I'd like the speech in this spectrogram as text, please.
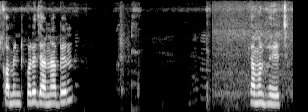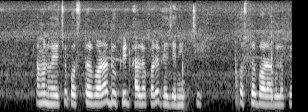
কমেন্ট করে জানাবেন কেমন হয়েছে কেমন হয়েছে পোস্তর বড়া? দু পিঠ ভালো করে ভেজে নিচ্ছি পোস্তর বড়াগুলোকে।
